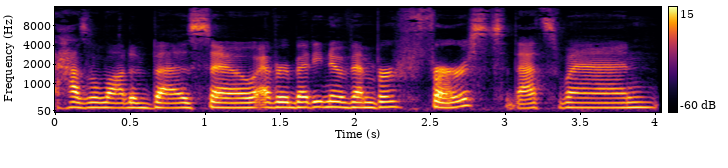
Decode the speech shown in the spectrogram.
has a lot of buzz. So everybody, November first, that's when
